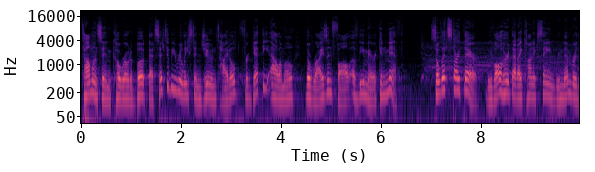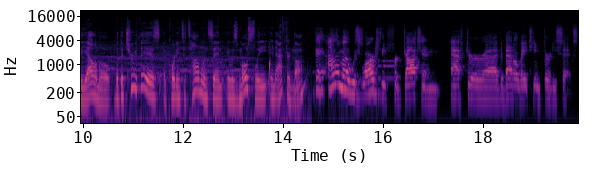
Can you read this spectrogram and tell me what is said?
Tomlinson co wrote a book that's set to be released in June titled Forget the Alamo The Rise and Fall of the American Myth. So let's start there. We've all heard that iconic saying, Remember the Alamo, but the truth is, according to Tomlinson, it was mostly an afterthought. The Alamo was largely forgotten after uh, the Battle of 1836.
